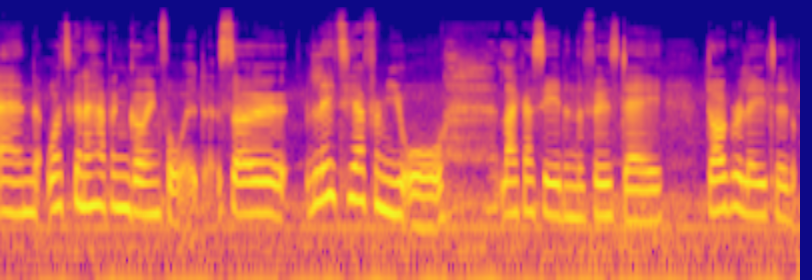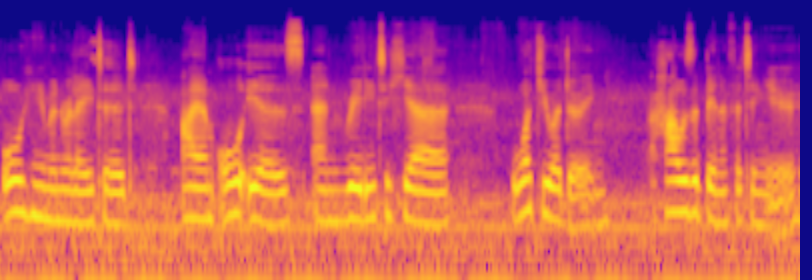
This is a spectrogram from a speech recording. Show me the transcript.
and what's going to happen going forward. So let's hear from you all. Like I said in the first day, dog related or human related, I am all ears and ready to hear what you are doing. How is it benefiting you?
